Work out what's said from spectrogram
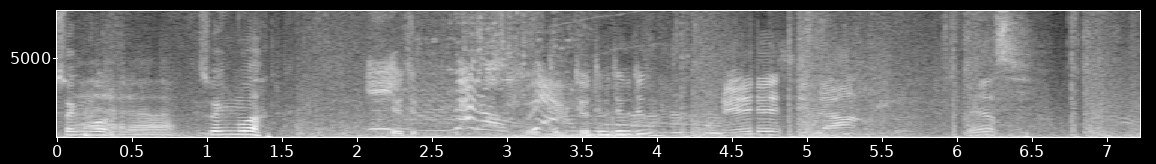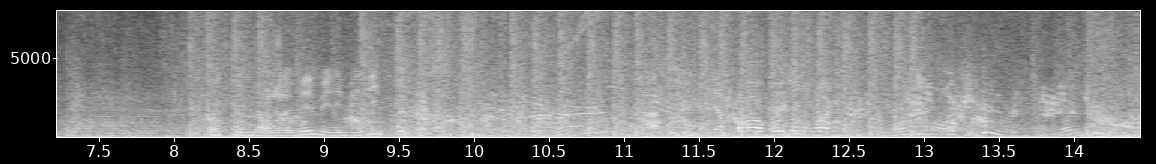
Soigne-moi, soigne-moi. Tout. Oui, tout, tout, tout, tout. Mais c'est large. Merci. Toi qui ne meurs jamais, mais les médics peut-être. Ah, viens pas au bon endroit, lui. Non, non, recule. Recule.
